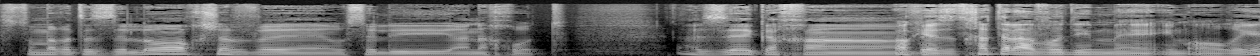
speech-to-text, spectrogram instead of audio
זאת אומרת, אז זה לא עכשיו uh, עושה לי הנחות. אז זה ככה... אוקיי, okay, אז התחלת לעבוד עם, עם אורי.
